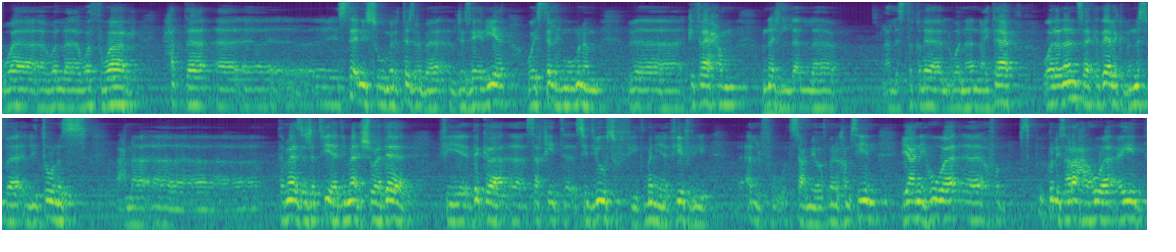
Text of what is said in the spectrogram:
والثوار حتى يستأنسوا من التجربة الجزائرية ويستلهموا منهم كفاحهم من أجل الاستقلال والانعتاق. ولا ننسى كذلك بالنسبة لتونس إحنا تمازجت فيها دماء الشهداء في ذكرى ساقيت سيدي يوسف في 8 فيفري 1958 يعني هو بكل صراحة هو عيد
